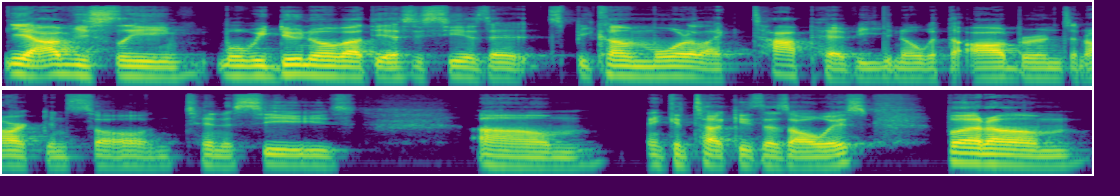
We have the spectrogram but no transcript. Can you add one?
yeah, obviously, what we do know about the SEC is that it's become more like top heavy, you know, with the Auburns and Arkansas and Tennessees, um, and Kentucky's as always. But um,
